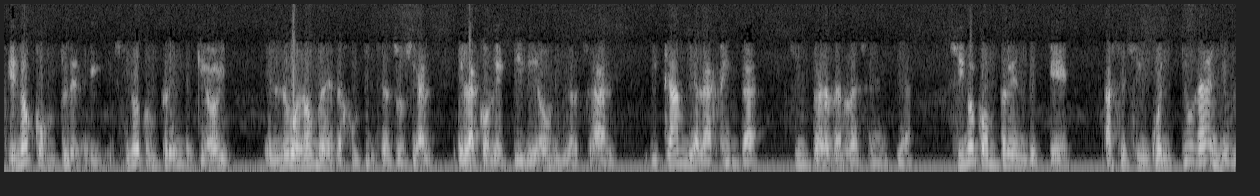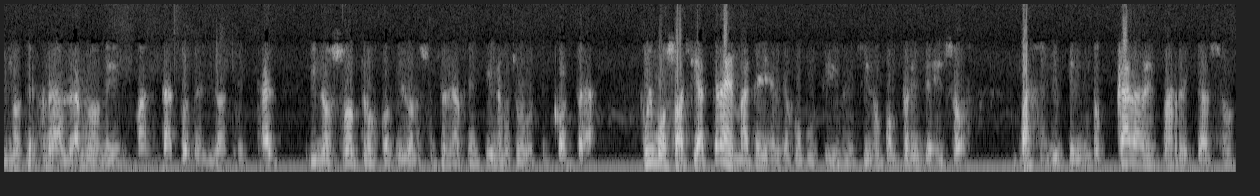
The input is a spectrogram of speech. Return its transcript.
que no comprende, si no comprende que hoy el nuevo nombre de la justicia social es la conectividad universal y cambia la agenda sin perder la esencia, si no comprende que hace 51 años vino a hablarnos de mandato medioambiental y nosotros, cuando digo nosotros en Argentina, nosotros en contra, fuimos hacia atrás en materia de biocombustibles. Si no comprende eso, va a seguir teniendo cada vez más rechazo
